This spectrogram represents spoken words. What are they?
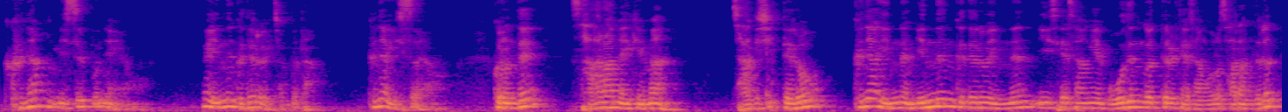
그냥 있을 뿐이에요. 있는 그대로예요. 전부 다. 그냥 있어요. 그런데 사람에게만 자기식대로 그냥 있는 있는 그대로 있는 이 세상의 모든 것들을 대상으로 사람들은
